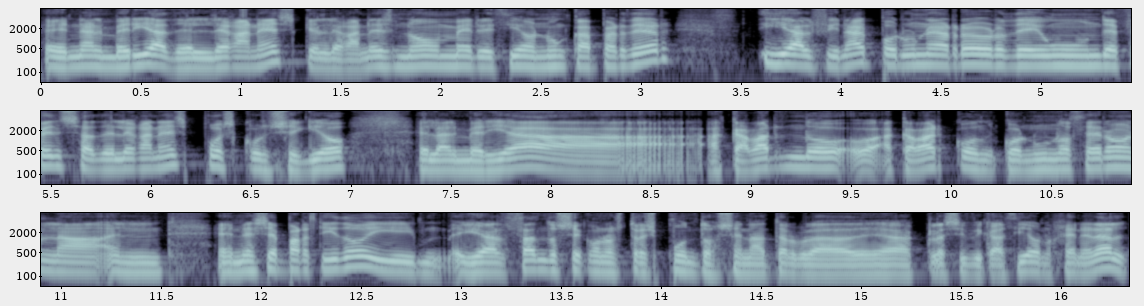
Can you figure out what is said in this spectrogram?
en Almería del Leganés, que el Leganés no mereció nunca perder, y al final, por un error de un defensa del Leganés, pues consiguió el Almería acabando, acabar con, con 1-0 en, en, ese partido y, y alzándose con los tres puntos en la tabla de la clasificación general.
